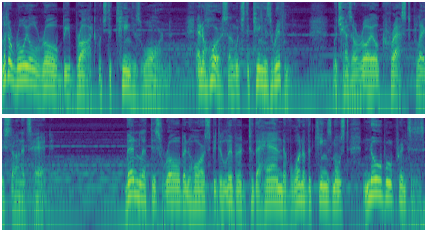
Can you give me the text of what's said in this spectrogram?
let a royal robe be brought which the king has worn, and a horse on which the king has ridden, which has a royal crest placed on its head. Then let this robe and horse be delivered to the hand of one of the king's most noble princes,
